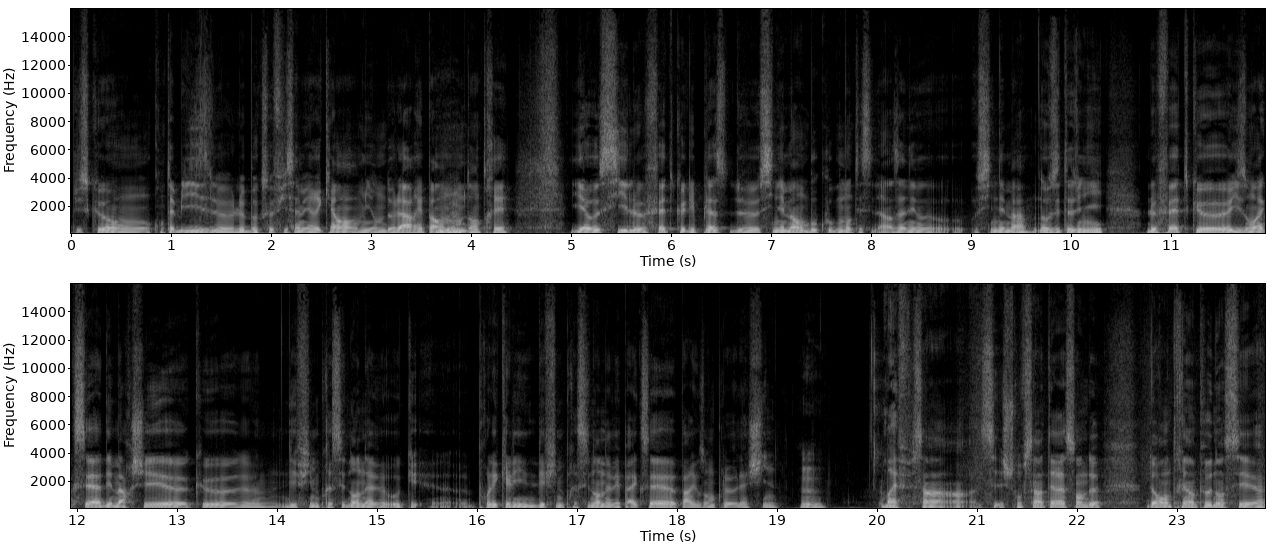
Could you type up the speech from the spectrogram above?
puisque on comptabilise le, le box-office américain en millions de dollars et pas en Mhm. nombre d'entrées. Il y a aussi le fait que les places de cinéma ont beaucoup augmenté ces dernières années au, au cinéma, aux États-Unis. Le fait qu'ils ont accès à des marchés euh, que euh, des films précédents n'avaient, euh, pour lesquels ils- les films précédents n'avaient pas accès, euh, par exemple la Chine. Mhm. Bref, un- un- je trouve ça intéressant de, de rentrer un peu dans ces, euh,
